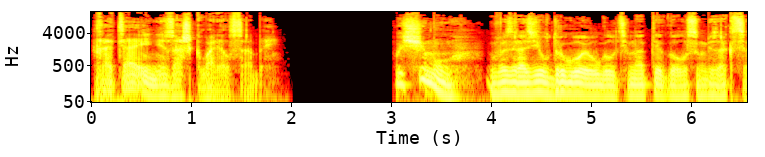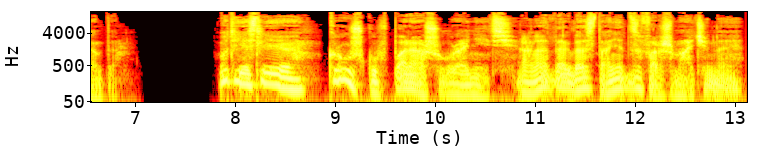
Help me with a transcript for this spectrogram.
хотя и не зашкварился бы». «Почему?» — возразил другой угол темноты голосом без акцента. Вот если кружку в парашу уронить, она тогда станет зафаршмаченная.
